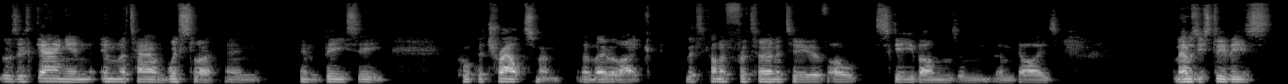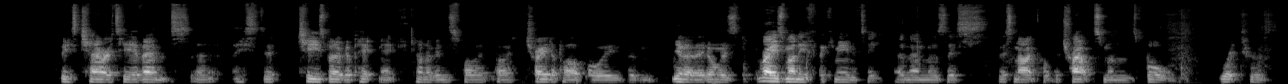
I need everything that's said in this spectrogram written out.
was this gang in, in the town Whistler in in BC called the Troutsmen, and they were like this kind of fraternity of old ski bums and, and guys. And they always used to do these these charity events. Uh, they used to cheeseburger picnic, kind of inspired by Trailer Park Boys, and you know they'd always raise money for the community. And then there was this this night called the Troutsman's Ball, which was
